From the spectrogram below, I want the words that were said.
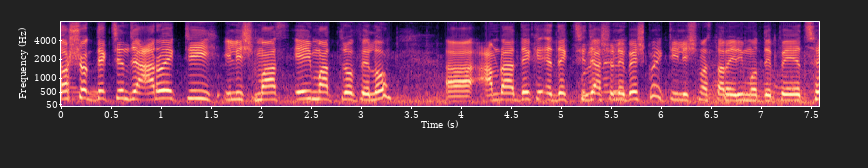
দর্শক দেখছেন যে আরও একটি ইলিশ মাছ এই মাত্র পেল। আমরা দেখে দেখছি যে আসলে বেশ কয়েকটি ইলিশ মাছ তারা এরই মধ্যে পেয়েছে।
